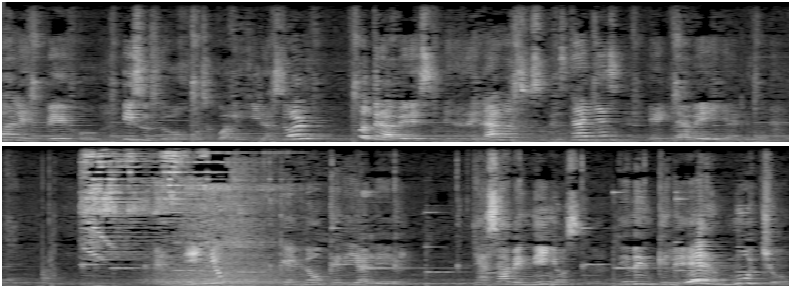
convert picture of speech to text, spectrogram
al espejo y sus ojos, cual girasol, otra vez enredaban sus pestañas en la bella luna. El niño que no quería leer. Ya saben, niños, tienen que leer mucho.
